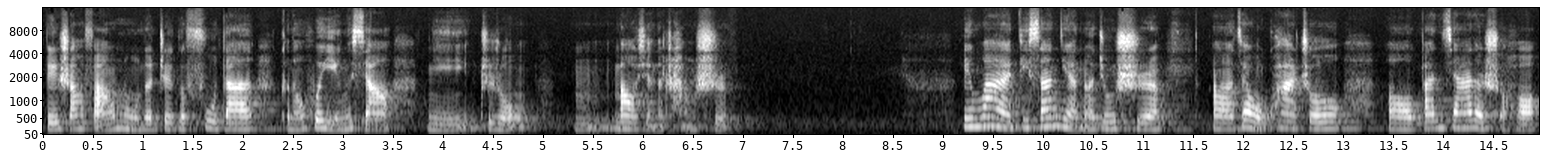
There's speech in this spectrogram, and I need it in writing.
背上房奴的这个负担，可能会影响。你这种嗯冒险的尝试。另外第三点呢，就是嗯，在我跨州呃搬家的时候，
